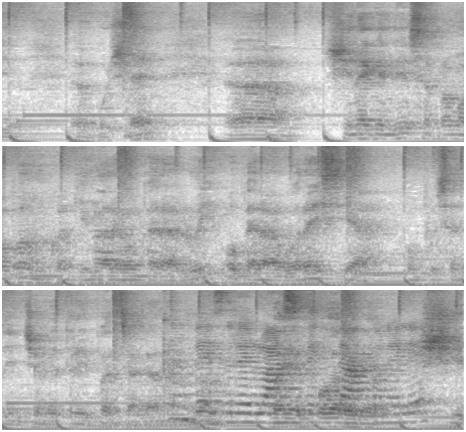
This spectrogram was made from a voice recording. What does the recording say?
din uh, Bușteni. Uh, și ne gândim să promovăm în continuare opera lui, opera Orestia, compusă din cele trei părți, Când veți relua spectacolele? și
